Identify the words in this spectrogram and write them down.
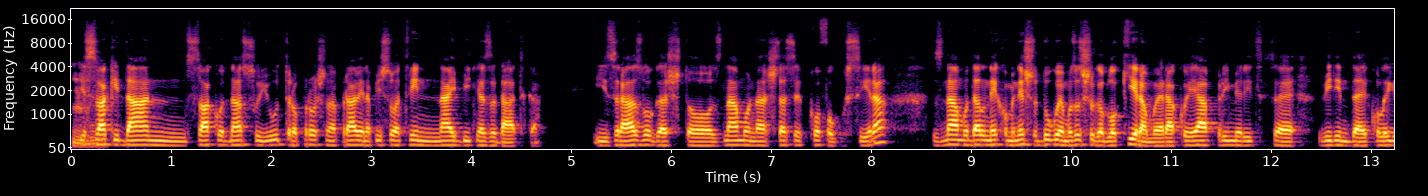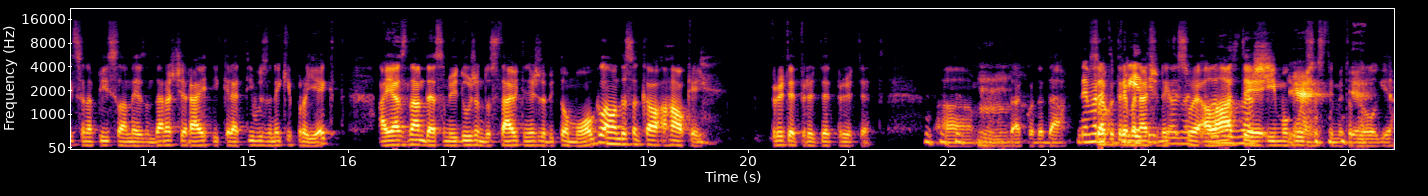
gdje mhm. svaki dan, svako od nas ujutro prvo što napravi napisao tri najbitnija zadatka. Iz razloga što znamo na šta se ko fokusira, znamo da li nekome nešto dugujemo zato što ga blokiramo, jer ako ja primjerice vidim da je kolegica napisala, ne znam, danas će raditi kreativu za neki projekt, a ja znam da sam joj dužan dostaviti nešto da bi to mogla, onda sam kao, aha, ok, prioritet, prioritet, prioritet. Um, Tako da da. Ne Svako treba naći neke svoje alate i mogućnosti metodologije.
